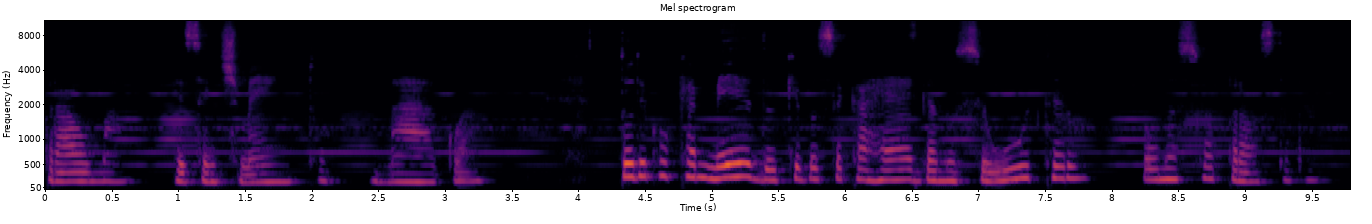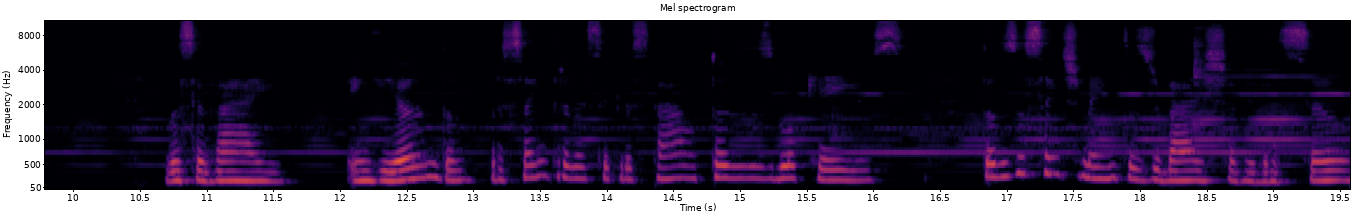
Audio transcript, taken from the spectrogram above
trauma, ressentimento, mágoa, todo e qualquer medo que você carrega no seu útero ou na sua próstata. Você vai enviando para o centro desse cristal todos os bloqueios, todos os sentimentos de baixa vibração,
